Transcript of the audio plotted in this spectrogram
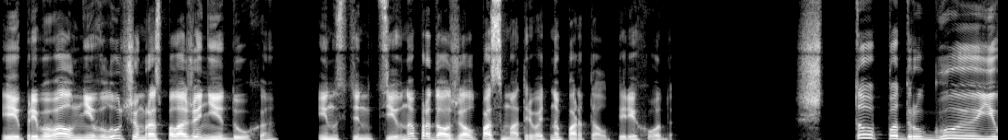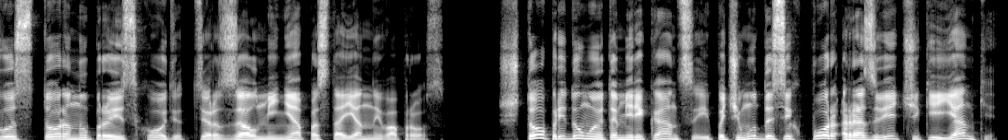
и пребывал не в лучшем расположении духа, инстинктивно продолжал посматривать на портал перехода. Что? По другую его сторону происходит, терзал меня постоянный вопрос. Что придумают американцы и почему до сих пор разведчики Янки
